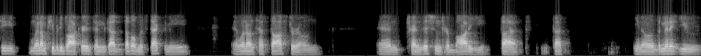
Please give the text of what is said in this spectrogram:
She went on puberty blockers and got double mastectomy and went on testosterone and transitioned her body, but that you know, the minute you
